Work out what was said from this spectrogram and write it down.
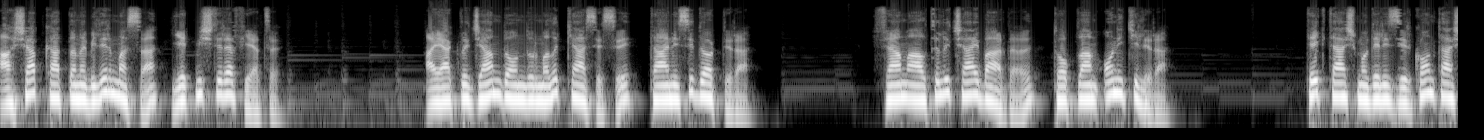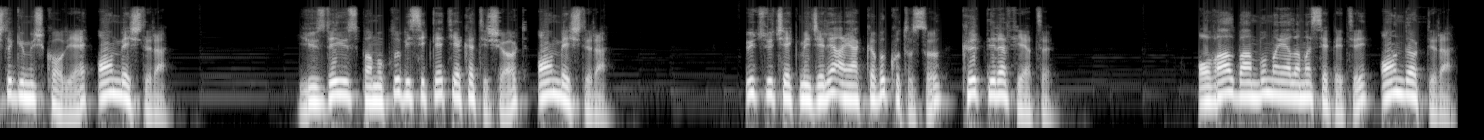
Ahşap katlanabilir masa 70 lira fiyatı. Ayaklı cam dondurmalık kasesi tanesi 4 lira. Cam altılı çay bardağı toplam 12 lira. Tek taş modeli zirkon taşlı gümüş kolye 15 lira. %100 pamuklu bisiklet yaka tişört 15 lira. Üçlü çekmeceli ayakkabı kutusu 40 lira fiyatı. Oval bambu mayalama sepeti 14 lira.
